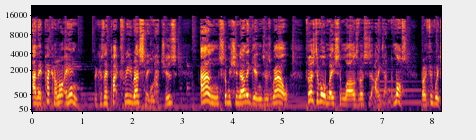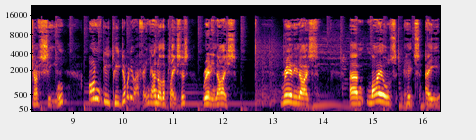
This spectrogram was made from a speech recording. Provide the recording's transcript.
and they pack a lot in because they pack three wrestling matches and some shenanigans as well. First of all, Mason Miles versus Alexander Moss, both of which I've seen on DPW, I think, and other places. Really nice. Really nice. Um, Miles hits a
